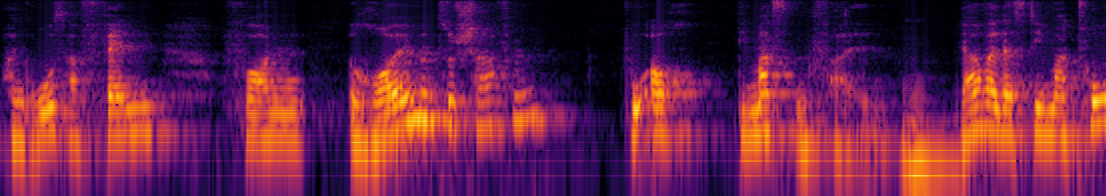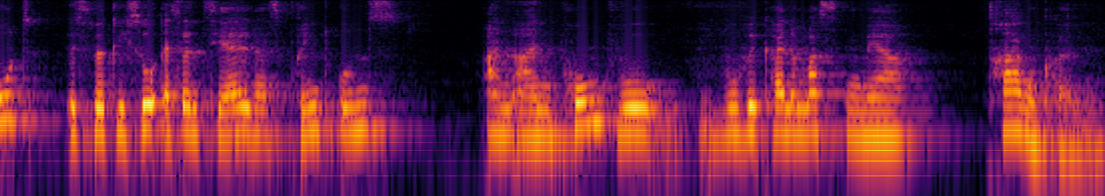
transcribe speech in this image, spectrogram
ein großer Fan von Räumen zu schaffen, wo auch die Masken fallen. Ja, weil das Thema Tod ist wirklich so essentiell, das bringt uns an einen Punkt, wo, wo wir keine Masken mehr tragen können.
